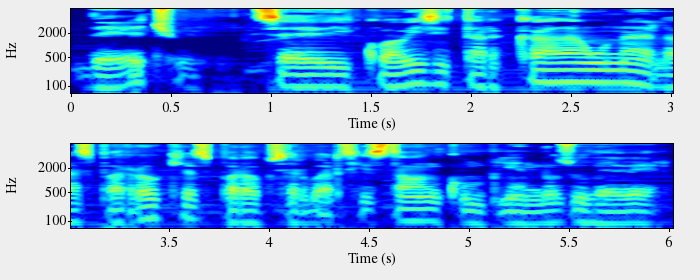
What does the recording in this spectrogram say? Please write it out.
De hecho, se dedicó a visitar cada una de las parroquias para observar si estaban cumpliendo su deber.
